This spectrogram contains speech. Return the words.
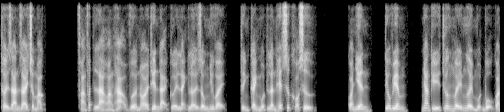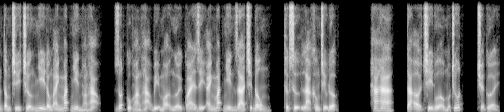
thời gian dài trầm mặc. phảng phất là hoàng hạo vừa nói thiên đại cười lạnh lời giống như vậy, tình cảnh một lần hết sức khó xử. Quả nhiên, tiêu viêm, nhan kỳ thương mấy người một bộ quan tâm trí trướng nhi đồng ánh mắt nhìn hoàng hạo, rốt cục hoàng hạo bị mọi người quái dị ánh mắt nhìn ra chip đông, thực sự là không chịu được. Ha ha, ta ở chỉ đùa một chút, chuyện cười.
